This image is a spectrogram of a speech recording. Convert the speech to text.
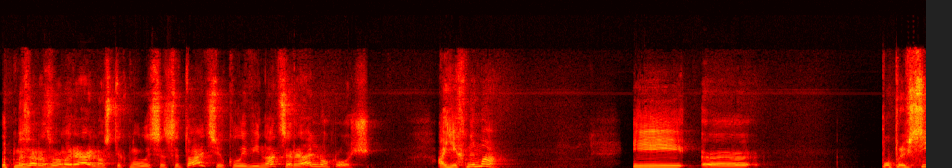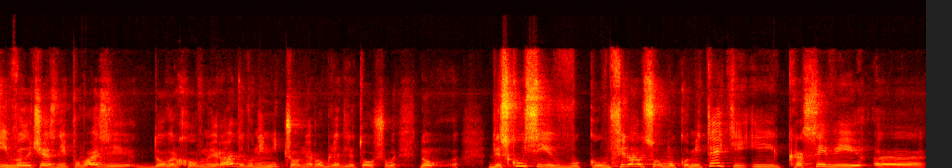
От ми зараз з вами реально стикнулися з ситуацією, коли війна це реально гроші, а їх нема. І е, попри всій величезній повазі до Верховної Ради, вони нічого не роблять для того, щоб ну, дискусії в фінансовому комітеті і красиві е,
